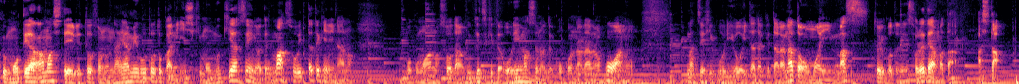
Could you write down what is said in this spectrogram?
く持て余しているとその悩み事とかに意識も向きやすいのでまあそういった時にあの僕もあの相談受け付けておりますのでここならの方あのまあ、是非ご利用いただけたらなと思います。ということで、それではまた明日。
